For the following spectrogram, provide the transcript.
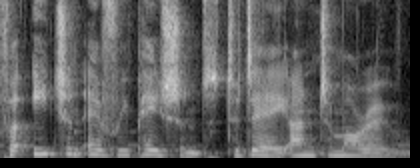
for each and every patient today and tomorrow.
